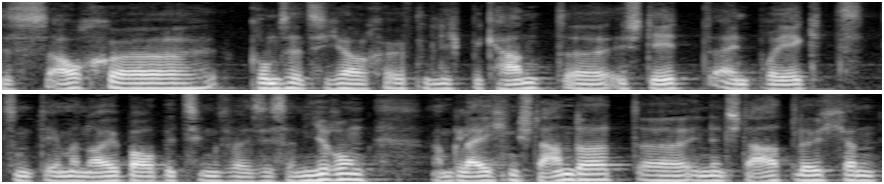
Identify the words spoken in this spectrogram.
ist auch äh, grundsätzlich auch öffentlich bekannt. Es steht ein Projekt zum Thema Neubau bzw. Sanierung am gleichen Standort in den Startlöchern,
